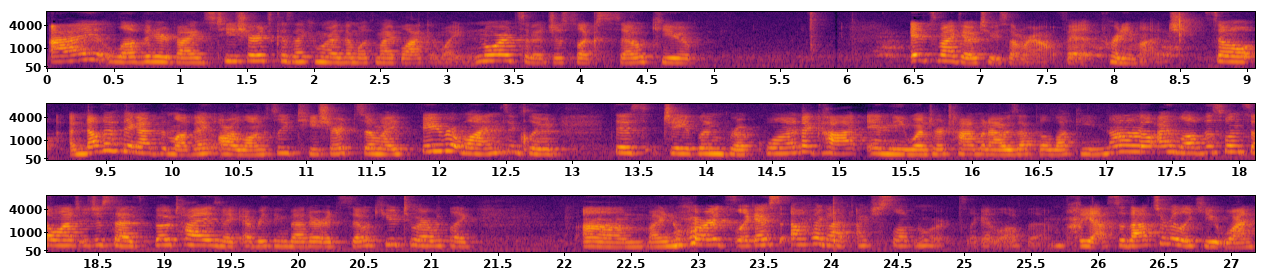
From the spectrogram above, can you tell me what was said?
I love Vineyard Vines t-shirts because I can wear them with my black and white Norts and it just looks so cute. It's my go-to summer outfit, pretty much. So another thing I've been loving are long sleeve t-shirts. So my favorite ones include this Jadelynn Brooke one I got in the winter time when I was at the Lucky Nine. I love this one so much. It just says bow ties make everything better. It's so cute to wear with like um, my Norts. Like I, oh my god, I just love Norts. Like I love them. But yeah, so that's a really cute one.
